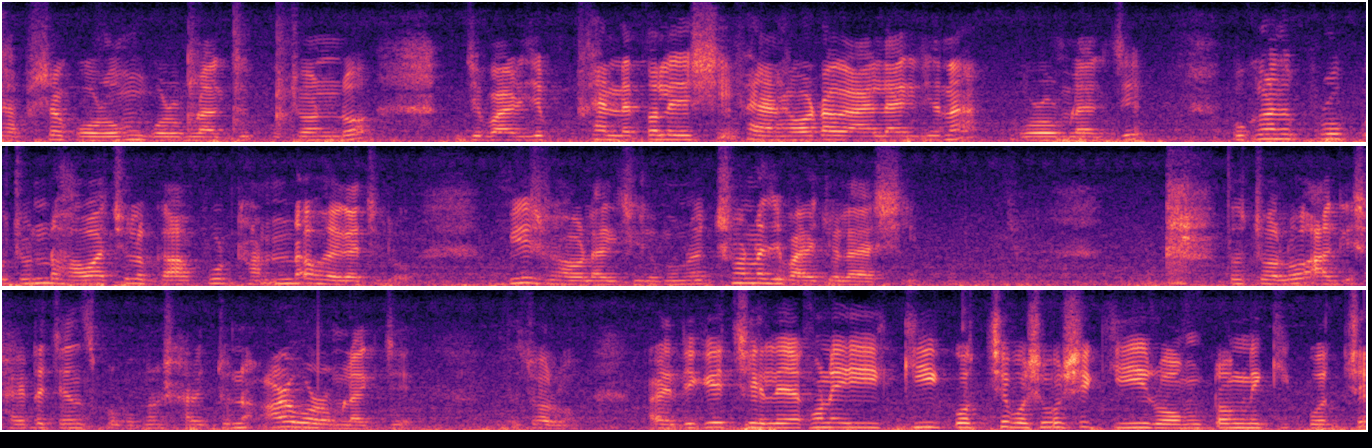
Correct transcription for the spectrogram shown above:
ভ্যাবসা গরম। গরম লাগছে প্রচণ্ড। যে বাড়ি যে ফ্যানের তলে এসেছি ফ্যান হাওয়াটা গায়ে লাগছে না, গরম লাগছে। ওখানে তো পুরো প্রচণ্ড হাওয়া ছিল, গা পুরো ঠান্ডা হয়ে গেছিল। বেশ ভালো লাগছিল, মনে হচ্ছিল না যে বাড়ি চলে আসি। তো চলো আগে শাড়িটা চেঞ্জ করব, কারণ শাড়ির জন্য আরও গরম লাগছে। তো চলো। আর এদিকে ছেলে এখন এই কী করছে, বসে বসে কী রং টং নিয়ে কী করছে,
